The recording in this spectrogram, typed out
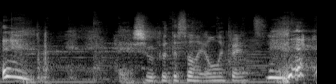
Hey, should we put this on the OnlyFans?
